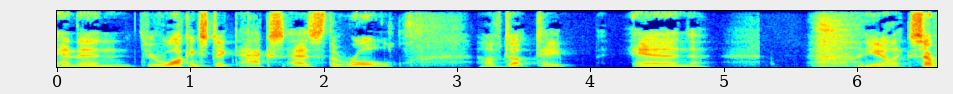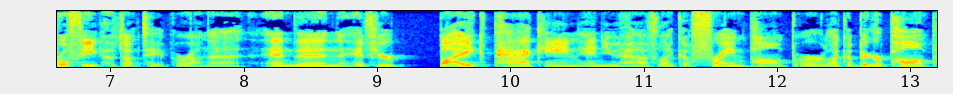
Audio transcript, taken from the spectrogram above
And then your walking stick acts as the roll of duct tape. And you know, like several feet of duct tape around that. And then if you're bike packing and you have like a frame pump or like a bigger pump,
